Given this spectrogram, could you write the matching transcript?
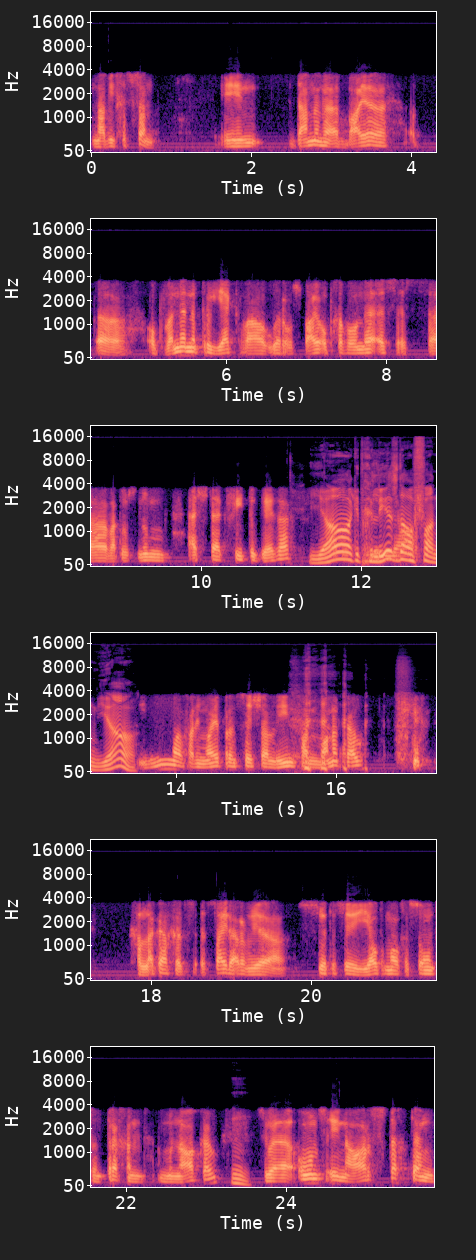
na die gesin. En dan 'n baie uh opwindende projek waaroor ons baie opgewonde is is uh wat ons noem #feedtogether. Ja, ek het gelees ja, daarvan. Ja. Ja, van die mooi prinses Charlene van Monaco. Gelukkig is, is sy daarmee so te sê heeltemal gesond en terug in Monaco. Hmm. So uh, ons en haar stigting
